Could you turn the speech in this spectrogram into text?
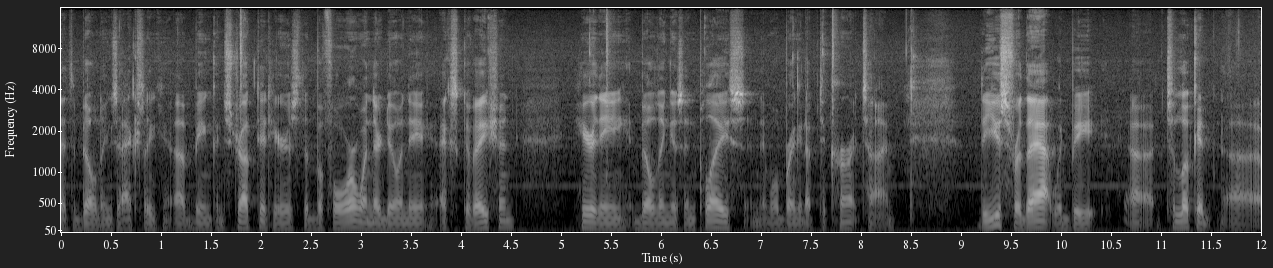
that the building's actually uh, being constructed. Here's the before when they're doing the excavation. Here the building is in place and then we'll bring it up to current time. The use for that would be uh, to look at uh,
